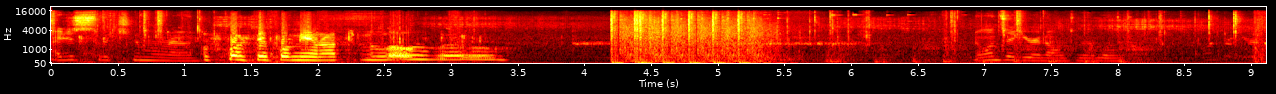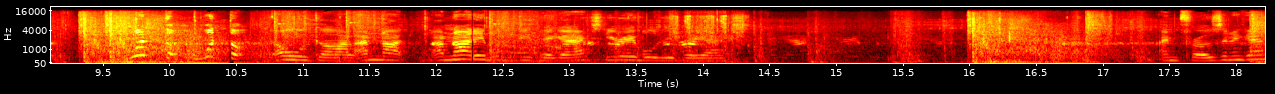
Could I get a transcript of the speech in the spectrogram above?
I just switched them around. Of course they put me on optimal low. One said you're an ultimate low. What the? What the? Oh god, I'm not. I'm not able to do pickaxe. You're able to do pickaxe. I'm frozen again.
